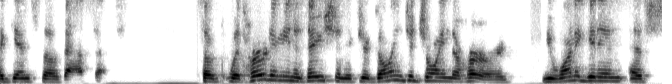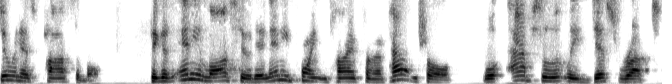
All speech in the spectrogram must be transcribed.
against those assets. So with herd immunization, if you're going to join the herd, you want to get in as soon as possible because any lawsuit at any point in time from a patent troll will absolutely disrupt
